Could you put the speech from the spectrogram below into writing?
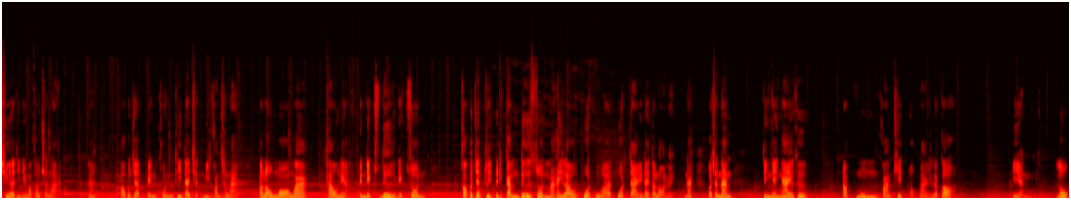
เชื่อจริงๆว่าเขาฉลาดนะเขาก็จะเป็นคนที่ได้ชมีความฉลาด ถ้าเรามองว่าเขาเนี่ยเป็นเด็กดื้อเด็กซนเขาก็จะผลิตพฤติกรรมดื้อซนมาให้เราปวดหัวปวดใจได้ตลอดเลยนะ เพราะฉะนั้นสิ่งง่าย ๆก็คือ ปรับมุมความคิดออกไปแล้วก็เปลี่ยนโลก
